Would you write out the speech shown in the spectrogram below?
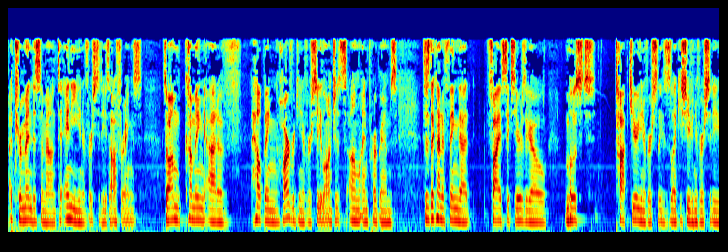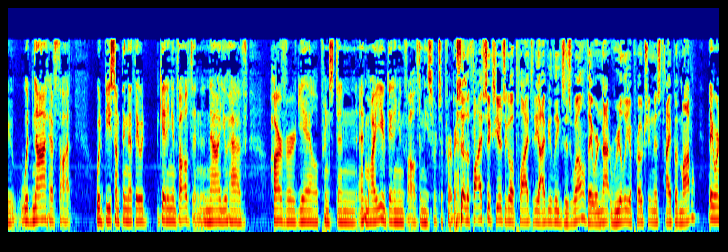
a tremendous amount to any university's offerings. So I'm coming out of helping Harvard University launch its online programs. This is the kind of thing that five, six years ago, most top tier universities like Yeshiva University would not have thought would be something that they would be getting involved in. And now you have Harvard, Yale, Princeton, NYU getting involved in these sorts of programs. So the five, six years ago applied to the Ivy Leagues as well? They were not really approaching this type of model? They were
